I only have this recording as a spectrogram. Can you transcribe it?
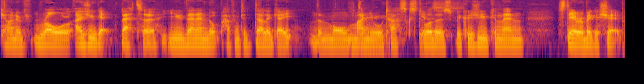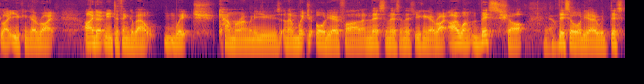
kind of role. As you get better, you then end up having to delegate the more manual tasks to Yes. others because you can then steer a bigger ship. Like you can go right. I don't need to think about which camera I'm going to use and then which audio file and this and this and this. You can go right. I want this shot, Yeah. this audio with this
